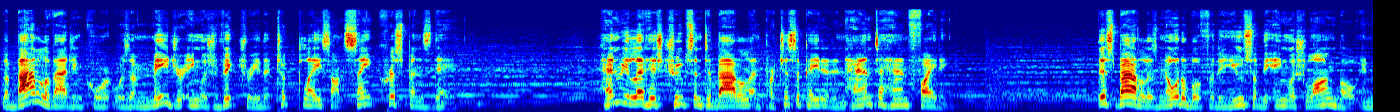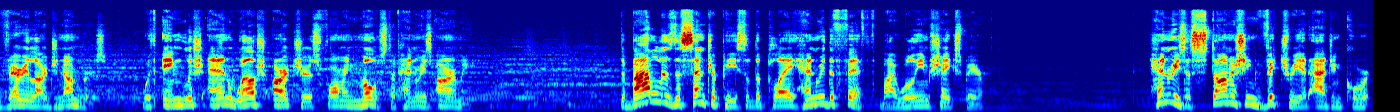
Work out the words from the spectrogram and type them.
The Battle of Agincourt was a major English victory that took place on St. Crispin's Day, Henry led his troops into battle and participated in hand-to-hand -hand fighting. This battle is notable for the use of the English longbow in very large numbers, with English and Welsh archers forming most of Henry's army. The battle is the centerpiece of the play Henry V by William Shakespeare. Henry's astonishing victory at Agincourt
